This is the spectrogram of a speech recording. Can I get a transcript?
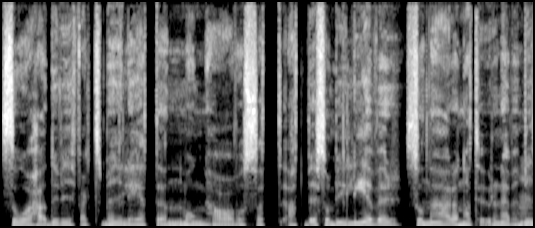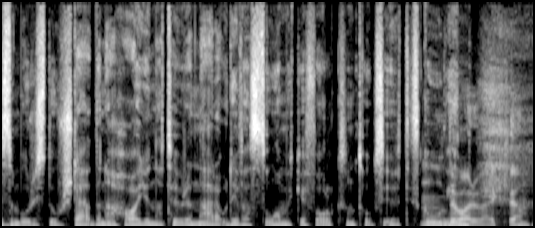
så hade vi faktiskt möjligheten, många av oss, att, att som vi lever så nära naturen, även vi Mm. som bor i storstäderna har ju naturen nära och det var så mycket folk som tog sig ut i skogen. Mm, det var det verkligen.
